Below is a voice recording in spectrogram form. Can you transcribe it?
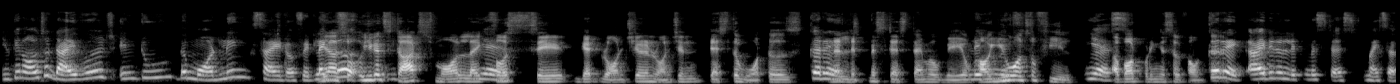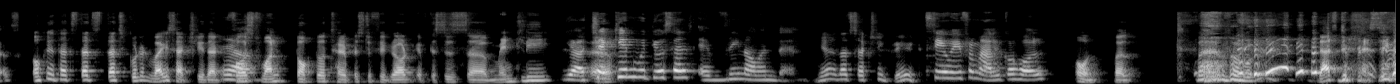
you can also diverge into the modeling side of it. Like yeah, the, so you can start small, like Yes. first say get raunchier and raunchier and test the waters a correct. litmus test time of way of how you also feel yes, about putting yourself out there. correct. I did a litmus test myself. Okay, that's that's that's good advice actually. That Yeah. first one talk to a therapist to figure out if this is uh, mentally. Yeah, check in with yourself every now and then. Yeah, that's actually great. Stay away from alcohol. Oh well, that's depressing.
